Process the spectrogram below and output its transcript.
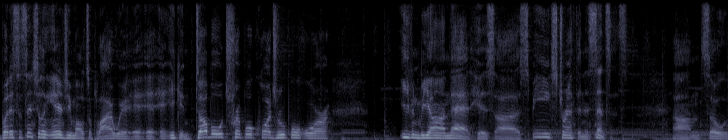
but it's essentially energy multiplier where it, it, it, can double, triple, quadruple, or even beyond that his uh, speed, strength, and his senses. Um, so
